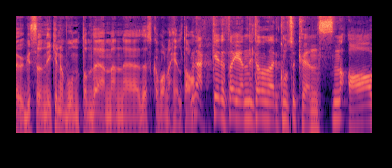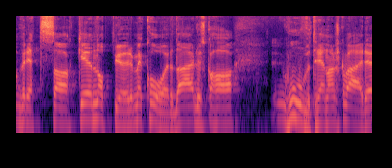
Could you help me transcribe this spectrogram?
Haugesund. Ikke noe vondt om det, men eh, det skal være noe helt annet. Men er ikke dette igjen litt av den der konsekvensen av rettssaken, oppgjøret med Kåre der? Du skal ha Hovedtreneren skal være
